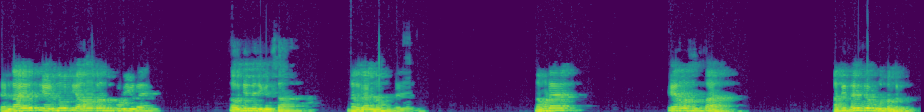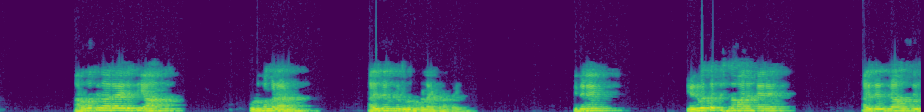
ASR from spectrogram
രണ്ടായിരത്തി എഴുന്നൂറ്റി അറുപത്തിരണ്ട് കോടിയുടെ സൗജന്യ ചികിത്സ നൽകാൻ നമുക്ക് കഴിയും. നമ്മുടെ കേരള സംസ്ഥാനം അതിദരിദ്ര കുടുംബങ്ങൾ. അറുപത്തിനാലായിരത്തി ആറ് കുടുംബങ്ങളാണ് അതിദരിദ്ര കുടുംബങ്ങളായി കണക്കായി ഇതിന് എഴുപത്തെട്ട് ശതമാനം പേരെ അതിദരിദ്രാവസ്ഥയിൽ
